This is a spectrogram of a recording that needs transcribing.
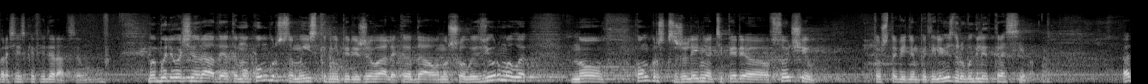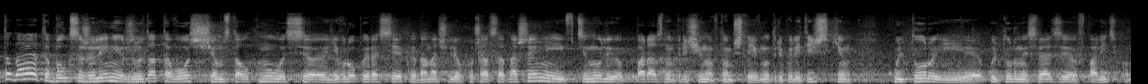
Российской Федерации. Мы были очень рады этому конкурсу, мы искренне переживали, когда он ушел из Юрмалы, но конкурс, к сожалению, теперь э, в Сочи, то, что видим по телевизору, выглядит красиво. Это да, это был, к сожалению, результат того, с чем столкнулась э, Европа и Россия, когда начали ухудшаться отношения и втянули по разным причинам, в том числе и внутриполитическим, культуру и культурные связи в политику.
